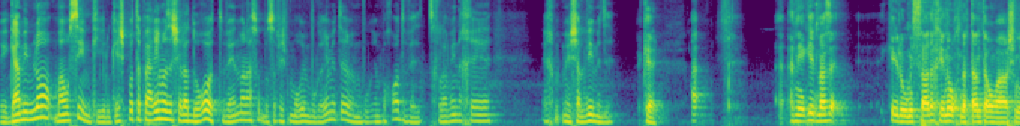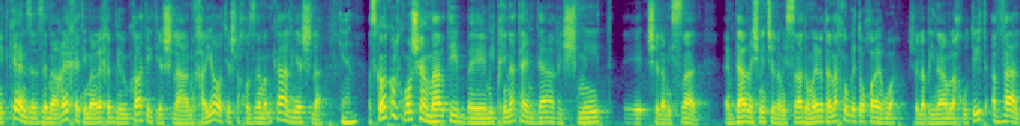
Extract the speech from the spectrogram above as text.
וגם אם לא, מה עושים? כאילו, כי יש פה את הפערים הזה של הדורות, ואין מה לעשות, בסוף יש פה מורים מבוגרים יותר ומבוגרים פחות, וצריך להבין איך, איך משלבים את זה. כן. אני אגיד מה זה, כאילו, משרד החינוך נתן את ההוראה הרשמית, כן, זה, זה מערכת, היא מערכת ביורוקרטית, יש לה הנחיות, יש לה חוזרי מנכ"ל, יש לה... כן. אז קודם כל, כמו שאמרתי, מבחינת העמדה הרשמית אה, של המשרד, העמדה הרשמית של המשרד אומרת, אנחנו בתוך האירוע של הבינה המלאכותית, אבל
